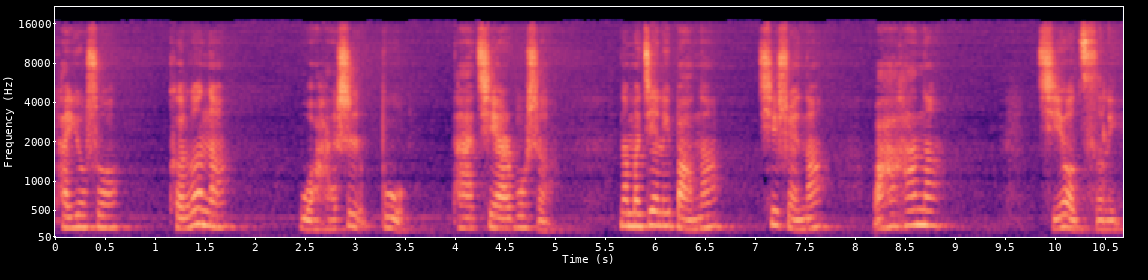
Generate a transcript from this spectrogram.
他又说：“可乐呢？”我还是不，他锲而不舍。那么健力宝呢？汽水呢？娃哈哈呢？岂有此理！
